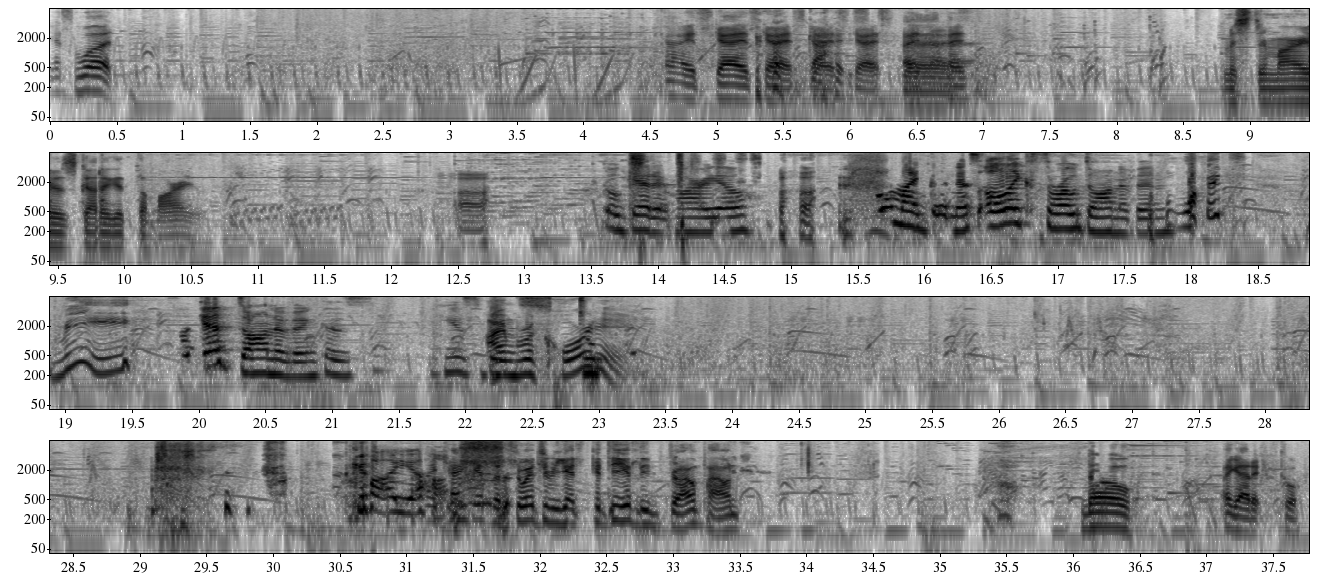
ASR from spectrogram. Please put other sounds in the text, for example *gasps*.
Guess what? Guys, guys, guys, *laughs* guys, guys. guys, I, Yeah. Mr. Mario's gotta get the Mario. Uh, Go get it, Mario. *laughs* oh my goodness. I'll like throw Donovan. *laughs* what? Me? Forget Donovan, because he's. I'm recording. stu- Gaia. I can't get the switch if you get continuously drown pound. *gasps* No. I got it. Cool.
